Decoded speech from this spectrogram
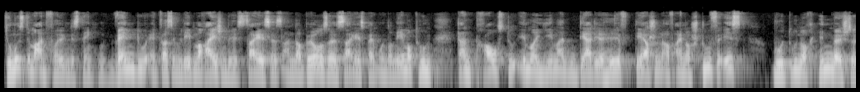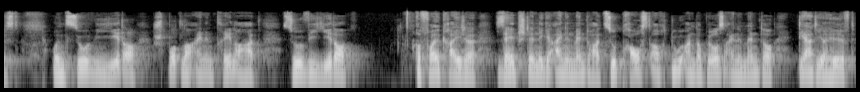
du musst immer an Folgendes denken. Wenn du etwas im Leben erreichen willst, sei es, es an der Börse, sei es beim Unternehmertum, dann brauchst du immer jemanden, der dir hilft, der schon auf einer Stufe ist, wo du noch hin möchtest. Und so wie jeder Sportler einen Trainer hat, so wie jeder erfolgreiche Selbstständige einen Mentor hat, so brauchst auch du an der Börse einen Mentor, der dir hilft,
